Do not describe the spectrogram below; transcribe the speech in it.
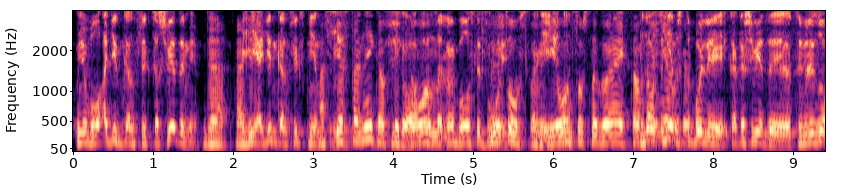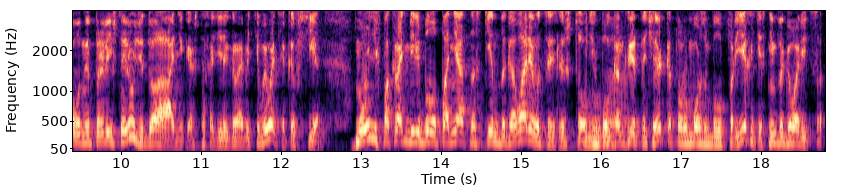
у него был один конфликт со шведами да, один... и один конфликт с немцами. А все остальные конфликты Всё, а он все остальное было с Литвой. С и он, собственно говоря, их там. Потому что немцы-то были, как и шведы, цивилизованные, приличные люди. Да, они, конечно, ходили грабить и воевать, как и все. Но у них, по крайней мере, было понятно, с кем договариваться, если что. У них ну, был да. конкретный человек, которому можно было приехать и с ним договориться.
